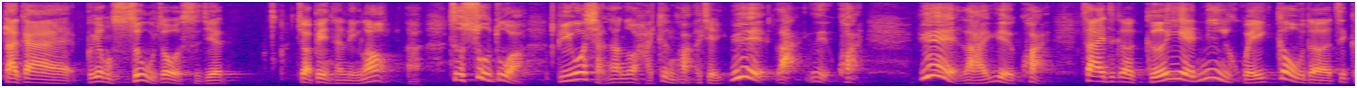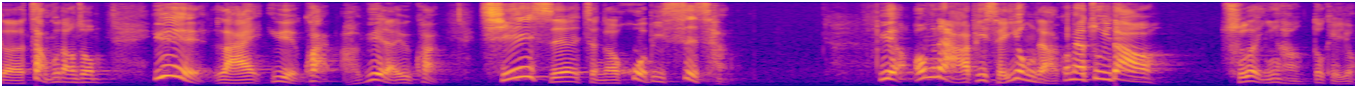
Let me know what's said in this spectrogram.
大概不用十五周的时间就要变成零了啊。这个速度啊，比我想象中还更快，而且越来越快。越来越快，在这个隔夜逆回购的这个账户当中越来越快啊，越来越快。其实整个货币市场，因为 overnight RP 谁用的？各位要注意到哦，除了银行都可以用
